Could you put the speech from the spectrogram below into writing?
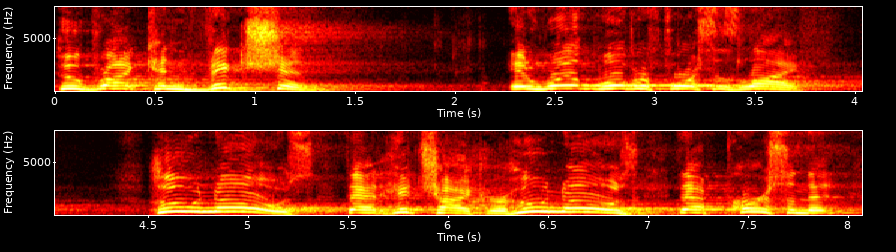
who brought conviction in Wilberforce's life. Who knows that hitchhiker? Who knows that person that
